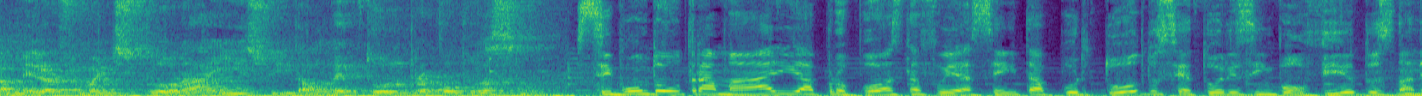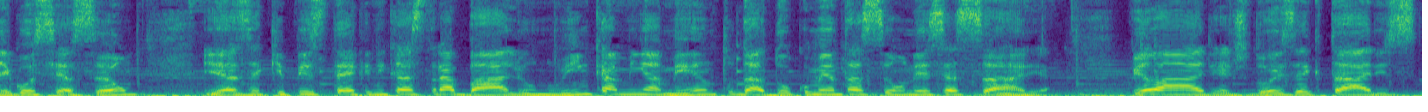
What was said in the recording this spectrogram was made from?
a melhor forma de explorar isso e dar um retorno para a população. Segundo Ultramar, a proposta foi aceita por todos os setores envolvidos na negociação e as equipes técnicas trabalham no encaminhamento da documentação necessária. Pela área de dois hectares,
